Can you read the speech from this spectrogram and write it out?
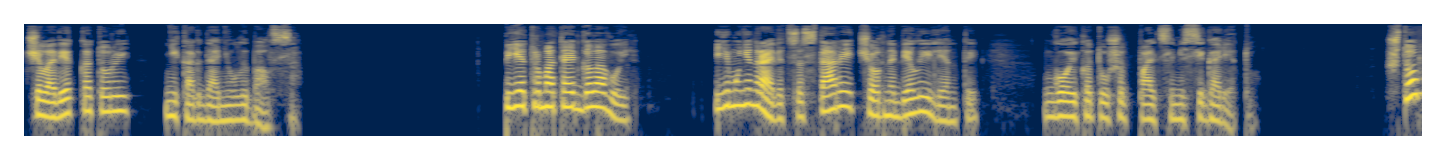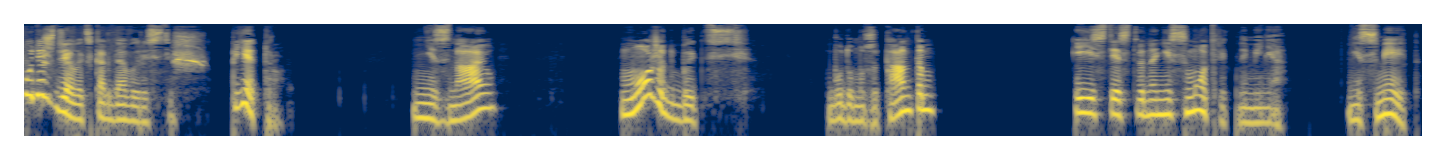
человек, который никогда не улыбался. Пьетро мотает головой. Ему не нравятся старые черно-белые ленты — Гойко тушит пальцами сигарету. Что будешь делать, когда вырастешь, Пьетро? Не знаю. Может быть, буду музыкантом. И, естественно, не смотрит на меня. Не смеет.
